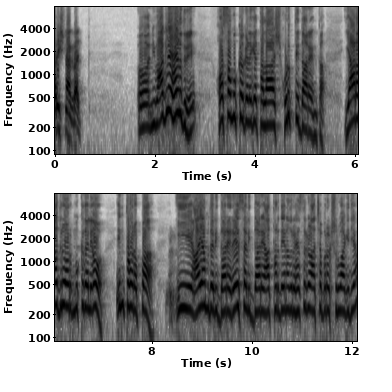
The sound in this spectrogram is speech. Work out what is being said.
ಹರೀಶ್ ನಾಗರಾಜ್. ನೀವಾಗ್ಲೇ ಹೇಳಿದ್ರಿ, ಹೊಸ ಮುಖಗಳಿಗೆ ತಲಾಶ್ ಹುಡುಕ್ತಿದ್ದಾರೆ ಅಂತ. ಯಾರಾದ್ರೂ ಅವ್ರ ಮುಖದಲ್ಲಿ, ಓ, ಇಂಥವ್ರಪ್ಪ ಈ ಆಯಾಮದಲ್ಲಿದ್ದಾರೆ, ರೇಸಲ್ಲಿದ್ದಾರೆ, ಆ ಥರದ್ದು ಏನಾದರೂ ಹೆಸರುಗಳು ಆಚೆ ಬರೋಕ್ ಶುರುವಾಗಿದೆಯಾ?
